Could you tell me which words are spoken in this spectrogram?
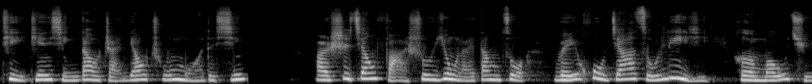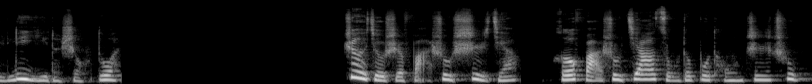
替天行道、斩妖除魔的心，而是将法术用来当做维护家族利益和谋取利益的手段。这就是法术世家和法术家族的不同之处。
